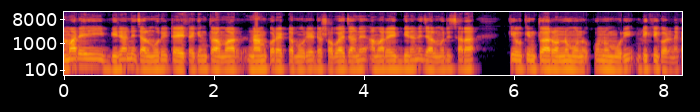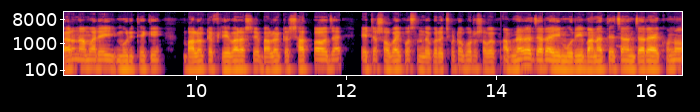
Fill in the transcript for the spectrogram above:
আমার এই বিরিয়ানি ঝালমুড়িটা, এটা কিন্তু আমার নাম করা একটা মুড়ি, এটা সবাই জানে। আমার এই বিরিয়ানি ঝালমুড়ি ছাড়া কেউ কিন্তু আর অন্য কোনো মুড়ি বিক্রি করে না। কারণ আমার এই মুড়ি থেকে ভালো একটা ফ্লেভার আসে, ভালো একটা স্বাদ পাওয়া যায়, এটা সবাই পছন্দ করে, ছোট বড় সবাই। আপনারা যারা এই মুড়ি বানাতে চান, যারা এখনও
